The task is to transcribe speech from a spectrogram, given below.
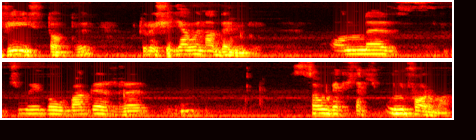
dwie istoty, które siedziały na dębie. One zwróciły jego uwagę, że są w jakichś takich uniformach.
